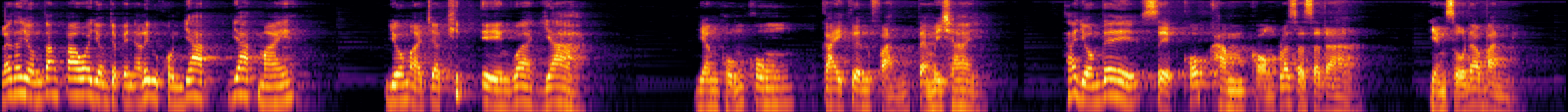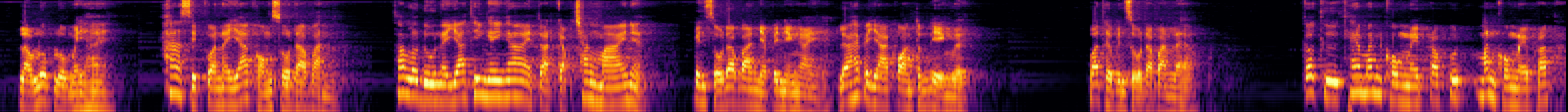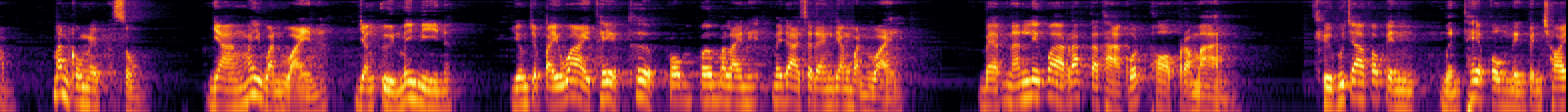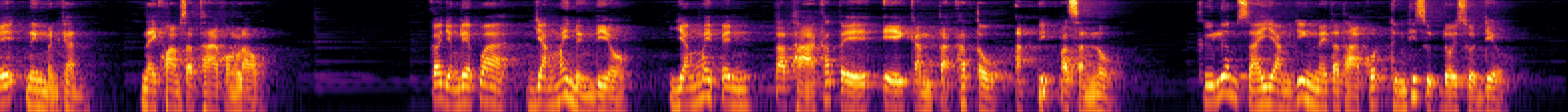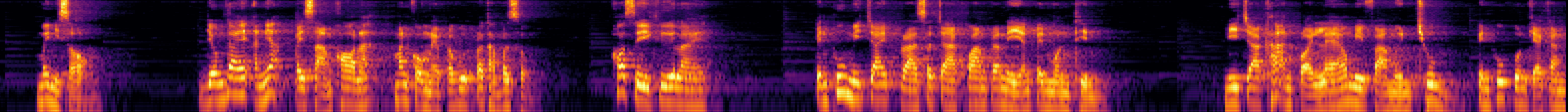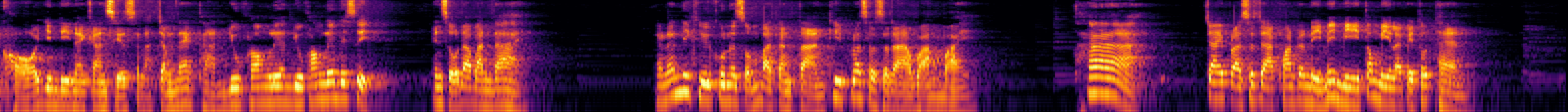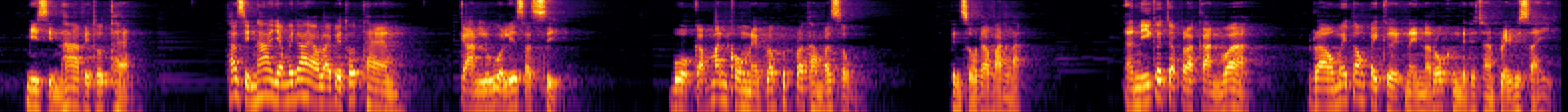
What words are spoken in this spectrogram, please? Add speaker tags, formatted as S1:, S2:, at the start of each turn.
S1: แล้วถ้าโยมตั้งเป้าว่าโยมจะเป็นอริยบุคคลยากยากไหมโยมอาจจะคิดเองว่ายากอย่างผมคงไกลเกินฝันแต่ไม่ใช่ ถ้าโยมได้เสพครบคำของพระศาสดา อย่างโสดาบัน เรารวบรวมไม่ให้ห้าสิบกว่านัยยะของโสดาบัน ถ้าเราดูนัยยะที่ง่าย ๆตรัสกับช่างไม้เนี่ยเป็นโสดาบันเนี่ยเป็นยังไง แล้วให้พยากรตนเองเลย ว่าเธอเป็นโสดาบันแล้ว ก็คือแค่มั่นคงในพระพุทธมั่นคงในพระธรรม มั่นคงในพระสงฆ์อย่างไม่หวั่นไหวนะอย่างอื่นไม่มีนะโยมจะไปไหว้เทพเทิบพรมเปิมอะไรนี่ไม่ได้แสดงยังหวั่นไหว แบบนั้นเรียกว่ารักตถาคตพอประมาณ คือพระเจ้าก็เป็นเหมือนเทพองค์หนึ่งเป็นช้อยหนึ่งเหมือนกัน ในความศรัทธาของเรา ก็ยังเรียกว่ายังไม่หนึ่งเดียว ยังไม่เป็นตถาคเตเอกันตคโตอภิปัสสนโน คือเลื่อมใสอย่างยิ่งในตถาคตถึงที่สุดโดยส่วนเดียว ไม่มีสองโยมได้อันเนี้ยไปสามข้อละ มั่นคงในพระพุทธพระธรรมพระสงฆ์ข้อสี่คืออะไร เป็นผู้มีใจปราศจากความตระหนี่อันเป็นมนทิน มีจาคะอันปล่อยแล้วมีฝ่ามือชุ่ม เป็นผู้ควรแก่การขอยินดีในการเสียสละจำแนกทานอยู่คลองเรือนอยู่คลองเรือนไปสิ เป็นโสดาบันได้ ดังนั้นนี่คือคุณสมบัติต่างๆ ที่พระศาสดาวางไว้ ถ้าใจปราศจากความตระหนีไม่มีต้องมีอะไรไปทดแทน มีสินห้าไปทดแทน ถ้าสินห้ายังไม่ได้เอาอะไรไปทดแทน การรู้อริสัจสี่บวกกับมั่นคงในพระพุทธพระธรรมพระสงฆ์เป็นโสดาบันละ อันนี้ก็จะประกันว่าเราไม่ต้องไปเกิดในนรกในเดชานเปรตวิสัยอีก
